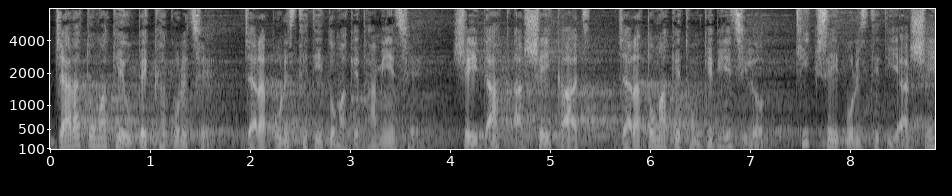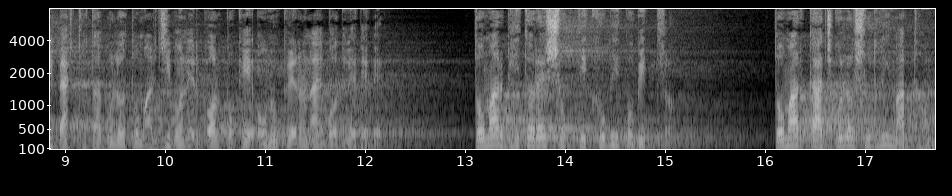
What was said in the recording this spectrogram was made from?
যারা তোমাকে উপেক্ষা করেছে, যারা পরিস্থিতি তোমাকে থামিয়েছে, সেই ডাক আর সেই কাজ যারা তোমাকে থমকে দিয়েছিল, ঠিক সেই পরিস্থিতি আর সেই ব্যর্থতাগুলো তোমার জীবনের গল্পকে অনুপ্রেরণায় বদলে দেবে। তোমার ভিতরের শক্তি খুবই পবিত্র। তোমার কাজগুলো শুধুই মাধ্যম,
